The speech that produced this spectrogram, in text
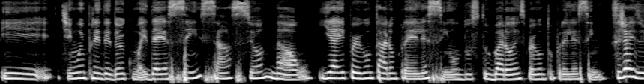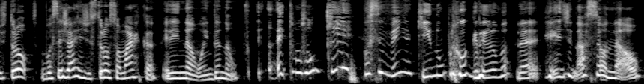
e tinha um empreendedor com uma ideia sensacional. E aí perguntaram para ele assim, um dos tubarões perguntou para ele assim: "Você já registrou? Você já registrou sua marca?" Ele: "Não, ainda não." Aí tu falou: "O quê? Você vem aqui num programa, né, rede nacional,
